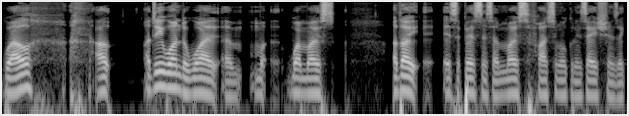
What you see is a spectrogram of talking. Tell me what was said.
well i i do wonder why um why most although it's a business and most fighting organizations like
